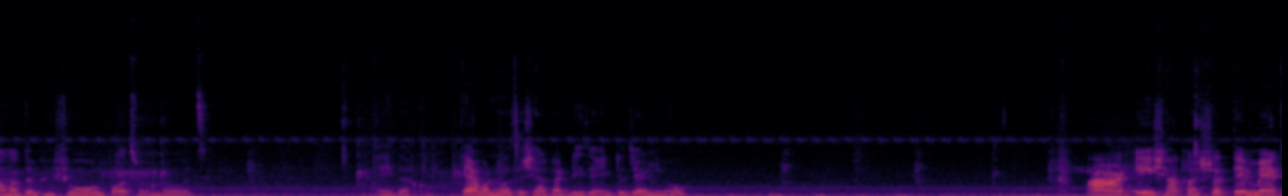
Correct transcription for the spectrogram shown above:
আমার তো ভীষণ পছন্দ হয়েছে। এই দেখো, কেমন হয়েছে শাখার ডিজাইনটা জানিও। আর এই শাখার সাথে ম্যাচ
